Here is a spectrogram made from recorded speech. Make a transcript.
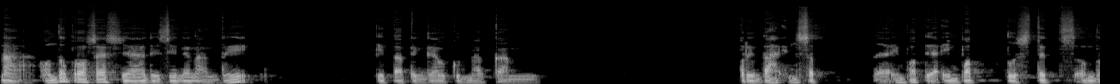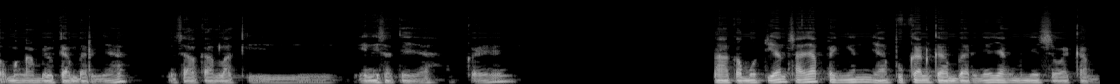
Nah, untuk prosesnya di sini nanti kita tinggal gunakan perintah insert ya, import ya, import to stage untuk mengambil gambarnya. Misalkan lagi ini saja ya. Oke. Nah, kemudian saya pengennya bukan gambarnya yang menyesuaikan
